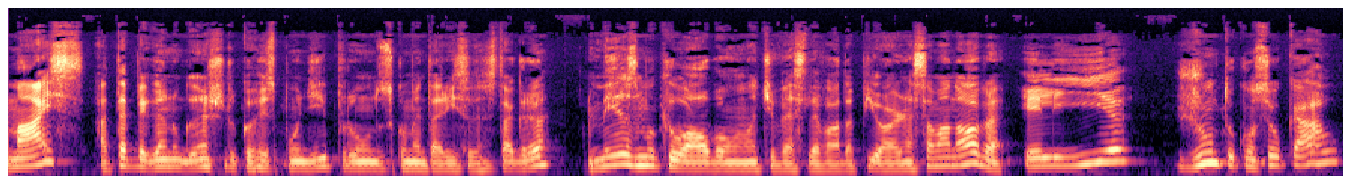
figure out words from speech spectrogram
Mas, até pegando o gancho do que eu respondi para um dos comentaristas no Instagram, mesmo que o Albon não tivesse levado a pior nessa manobra, ele ia junto com seu carro,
